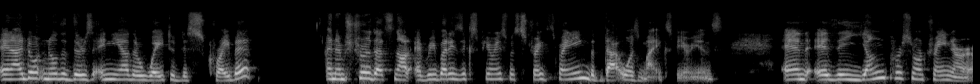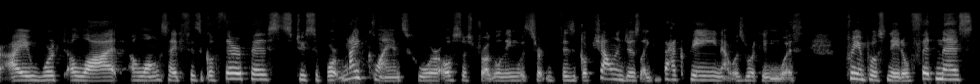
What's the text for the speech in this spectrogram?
and i don't know that there's any other way to describe it. And i'm sure that's not everybody's experience with strength training but that was my experience and as a young personal trainer, I worked a lot alongside physical therapists to support my clients who are also struggling with certain physical challenges like back pain. I was working with pre and postnatal fitness.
